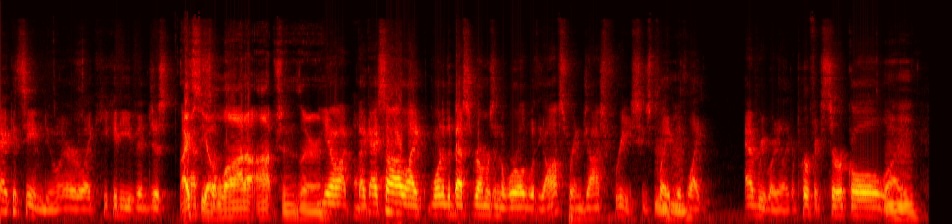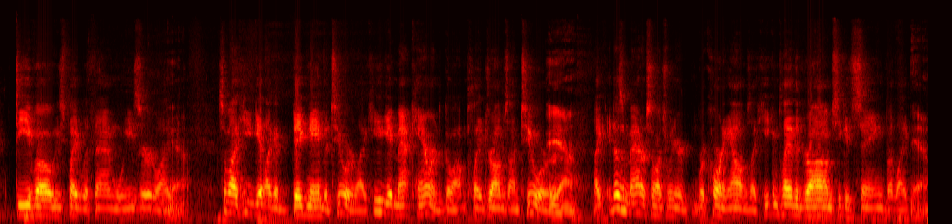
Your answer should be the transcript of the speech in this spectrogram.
I, I, I could see him doing it, or like he could even just. I have see a lot of options there. You know, I- like I saw like one of the best drummers in the world with the Offspring, Josh Freese. He's played Mm-hmm. with like everybody, like a Perfect Circle, like Devo. He's played with them, Weezer, like. Yeah. So like he could get like a big name to tour. Like he could get Matt Cameron to go out and play drums on tour. Yeah. Like it doesn't matter so much when you're recording albums. Like he can play the drums, he could sing, but like Yeah.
